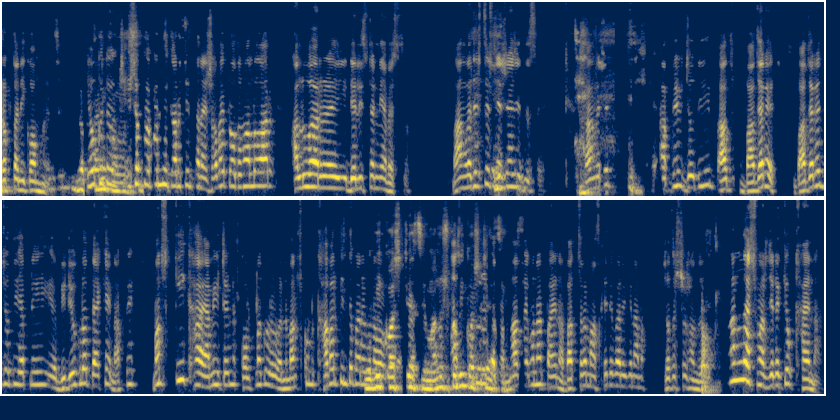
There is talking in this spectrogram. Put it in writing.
রপ্তানি কম হয়েছে। কেউ কিন্তু। এসব ব্যাপার নিয়ে কারও চিন্তা নাই সবাই প্রথম আলো আর আলু আর এই ডেলি স্টার নিয়ে ব্যস্ত। বাংলাদেশ তো শেষ হয়ে যেতেছে। বাংলাদেশের আপনি যদি বাজ- বাজারের বাজারের যদি আপনি ভিডিওগুলো দেখেন আপনি মানুষ কি খায়? আমি এটা কল্পনা করতে পারি না। মানুষ কোন খাবার কিনতে খুবই কষ্টে আছে মানুষ খুবই কষ্টে আছে। মাছ এখন আর পায় না। বাচ্চারা মাছ খেতে পারে কিনা যথেষ্ট সন্দেহ। পাঙ্গাস মাছ যেটা কেউ খায় না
